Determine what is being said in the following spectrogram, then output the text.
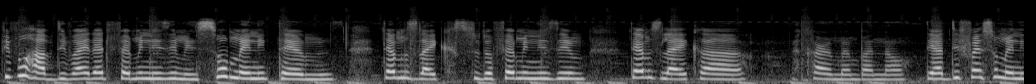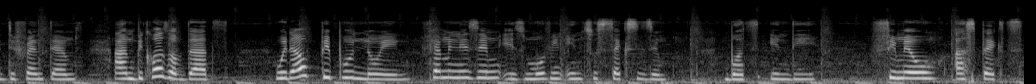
people have divided feminism in so many terms. Terms like pseudo feminism, terms like, uh, I can't remember now. There are different, so many different terms. And because of that, without people knowing, feminism is moving into sexism but in the female aspect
